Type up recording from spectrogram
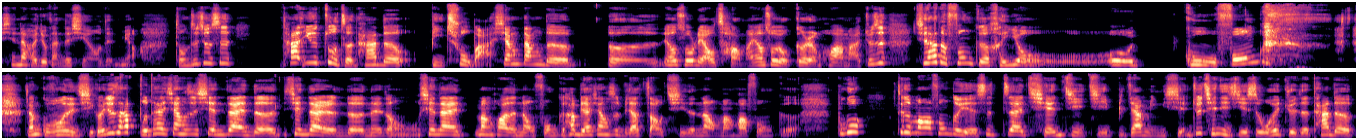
现代怀旧感这形容有点妙。总之就是他，因为作者他的笔触吧，相当的。呃，要说潦草嘛，要说有个人化嘛，就是其实他的风格很有呃古风，讲古风有点奇怪，就是它不太像是现在的现代人的那种现代漫画的那种风格，它比较像是比较早期的那种漫画风格。不过这个漫画风格也是在前几集比较明显，就前几集时我会觉得他的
